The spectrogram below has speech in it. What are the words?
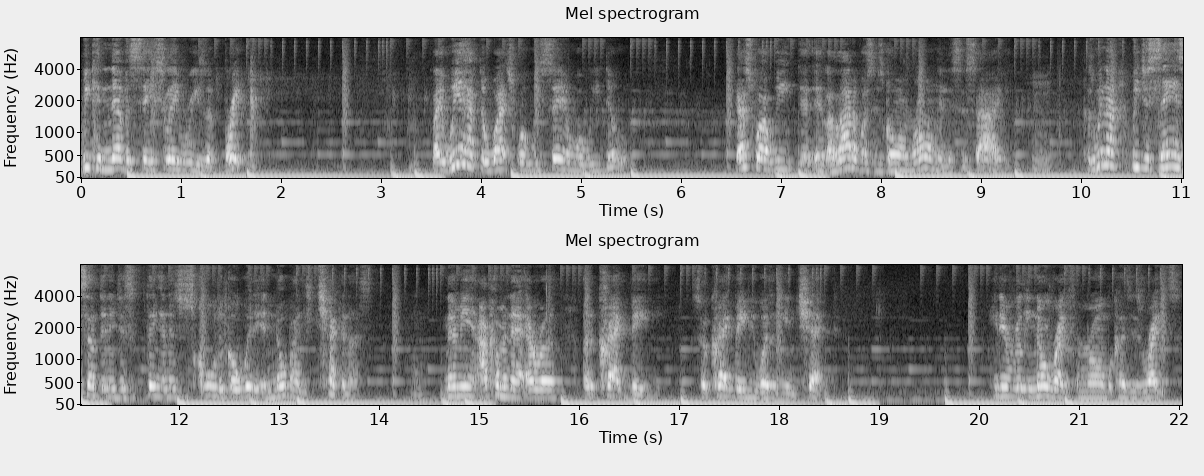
We can never say slavery is a break. Like we have to watch what we say and what we do. That's why we a lot of us is going wrong in the society. Cause we're not we just saying something and just thinking it's just cool to go with it and nobody's checking us. You know what I mean? I come in that era of the crack baby. So crack baby wasn't getting checked. He didn't really know right from wrong because his rights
